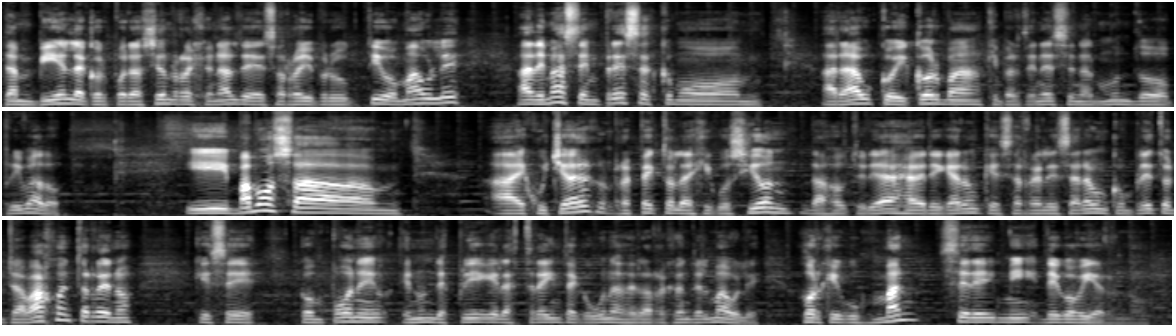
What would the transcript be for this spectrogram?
también la Corporación Regional de Desarrollo Productivo Maule, además empresas como Arauco y Corma que pertenecen al mundo privado. Y vamos a, a escuchar respecto a la ejecución, las autoridades agregaron que se realizará un completo trabajo en terreno que se compone en un despliegue de las 30 comunas de la región del Maule. Jorge Guzmán, Seremi de Gobierno.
